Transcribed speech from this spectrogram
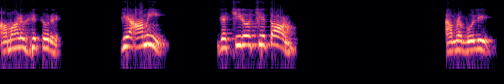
আমার ভেতরে যে আমি, যা চিরচেতন আমরা বলি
